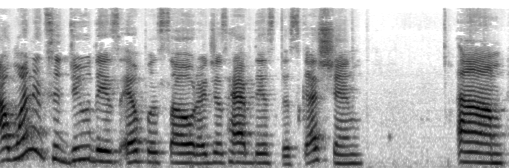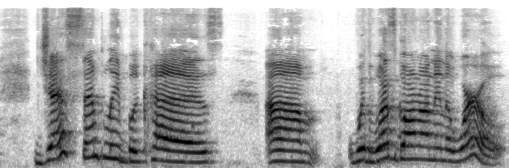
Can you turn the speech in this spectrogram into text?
I wanted to do this episode or just have this discussion um, just simply because um, with what's going on in the world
